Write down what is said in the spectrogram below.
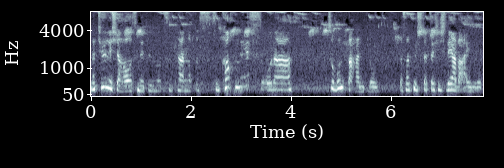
natürliche Hausmittel nutzen kann. Ob das zum Kochen ist oder zur Wundbehandlung. Das hat mich tatsächlich sehr beeindruckt.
